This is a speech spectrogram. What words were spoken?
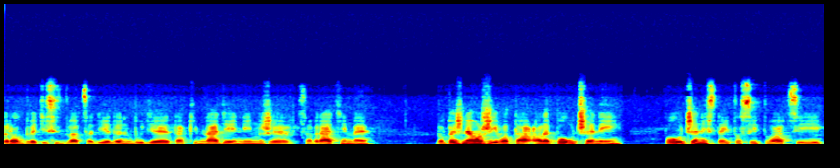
rok 2021 bude takým nádejným, že sa vrátime do bežného života, ale poučení, poučení z tejto situácii, e,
